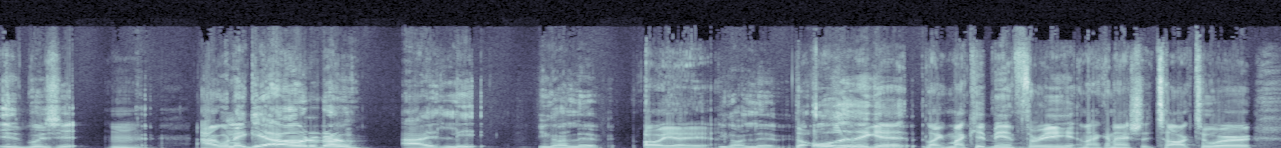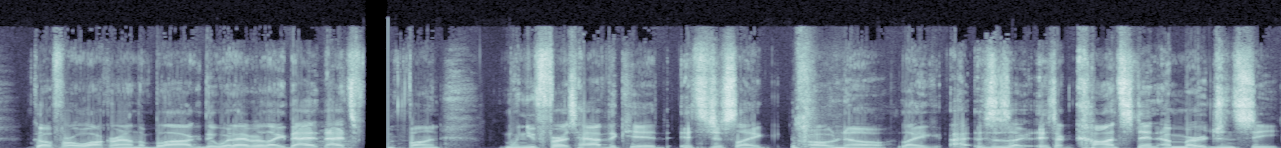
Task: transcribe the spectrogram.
is bullshit. Mm. I when they get older though, I lit. You gonna love it. oh yeah, yeah. You gonna love it. The older they get, like my kid being three, and I can actually talk to her, go for a walk around the block, do whatever. Like that, that's fun. When you first have the kid, it's just like, oh no, like I, this is like it's a constant emergency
